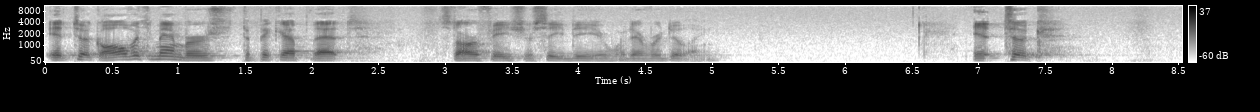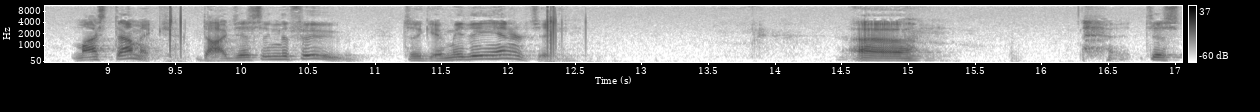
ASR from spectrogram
it took all of its members to pick up that starfish or CD or whatever doing. It took my stomach digesting the food to give me the energy. Uh, just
